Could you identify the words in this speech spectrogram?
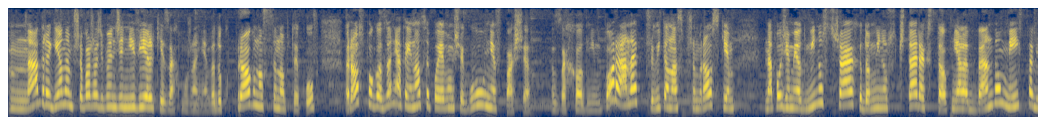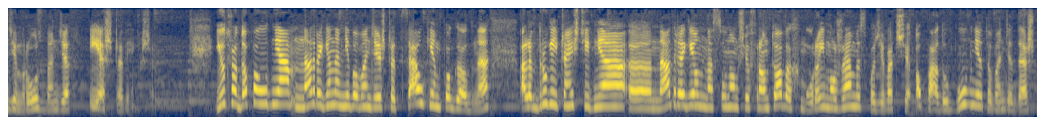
nad regionem przeważać będzie niewielkie zachmurzenie. Według prognoz synoptyków rozpogodzenia tej nocy pojawią się głównie w pasie zachodnim. Poranek przywita nas przymrozkiem na poziomie od minus 3 do minus 4 stopni, ale będą miejsca, gdzie mróz będzie jeszcze większy. Jutro do południa nad regionem niebo będzie jeszcze całkiem pogodne, ale w drugiej części dnia e, nad region nasuną się frontowe chmury i możemy spodziewać się opadów. Głównie to będzie deszcz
